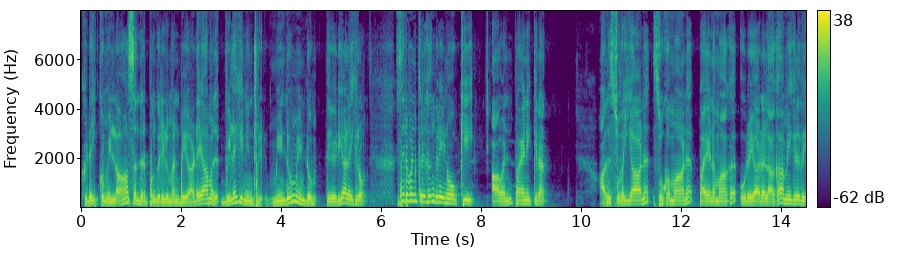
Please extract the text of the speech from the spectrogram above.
கிடைக்கும் எல்லா சந்தர்ப்பங்களிலும் அன்பை அடையாமல் விலகி நின்று மீண்டும் மீண்டும் தேடி அலைகிறோம். சிறுவன் கிரகங்களை நோக்கி அவன் பயணிக்கிறான். அது சுவையான சுகமான பயணமாக உரையாடலாக அமைகிறது.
